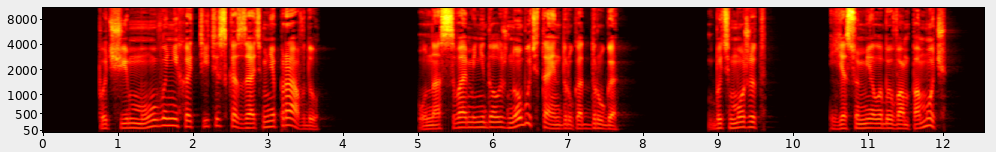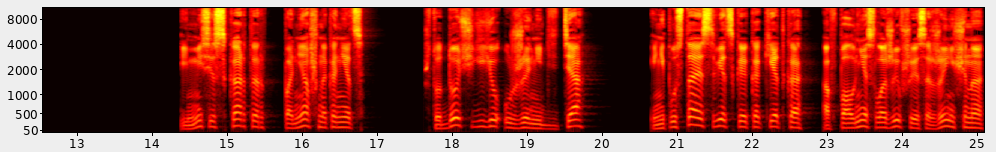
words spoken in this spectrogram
— «почему вы не хотите сказать мне правду?» У нас с вами не должно быть тайн друг от друга. Быть может, я сумела бы вам помочь. И миссис Картер, поняв, наконец, что дочь ее уже не дитя и не пустая светская кокетка, а вполне сложившаяся женщина,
